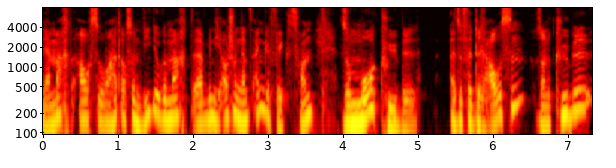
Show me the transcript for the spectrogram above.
der macht auch so, hat auch so ein Video gemacht, da bin ich auch schon ganz angefixt von, so Moorkübel. Also für draußen so ein Kübel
